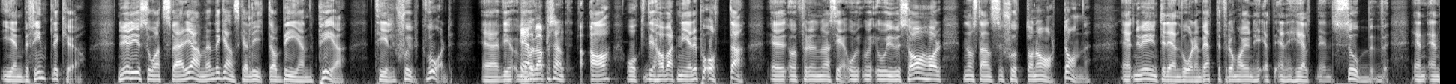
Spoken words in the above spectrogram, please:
i en befintlig kö. Nu är det ju så att Sverige använder ganska lite av BNP till sjukvård. Eh, vi, vi har- 11 procent. Ja, och det har varit nere på 8 eh, för och, och USA har någonstans 17-18. Eh, nu är ju inte den vården bättre för de har ju en, ett, en helt en sub, en, en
